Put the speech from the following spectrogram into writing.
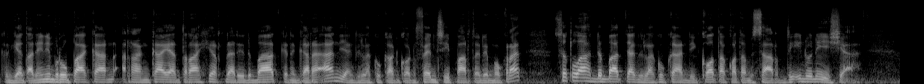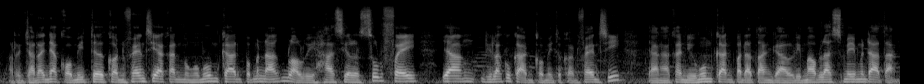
Kegiatan ini merupakan rangkaian terakhir dari debat kenegaraan yang dilakukan konvensi Partai Demokrat setelah debat yang dilakukan di kota-kota besar di Indonesia. Rencananya komite konvensi akan mengumumkan pemenang melalui hasil survei yang dilakukan komite konvensi yang akan diumumkan pada tanggal 15 Mei mendatang.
